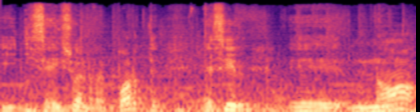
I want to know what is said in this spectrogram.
y, se hizo el reporte. Es decir, no,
